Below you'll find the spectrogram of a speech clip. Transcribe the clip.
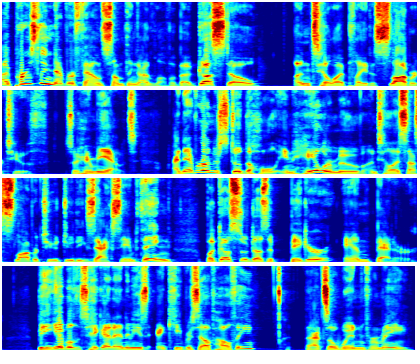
I personally never found something I love about Gusto until I played as Slobbertooth. So hear me out. I never understood the whole inhaler move until I saw Slobbertooth do the exact same thing, but Gusto does it bigger and better. Being able to take out enemies and keep yourself healthy, that's a win for me.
